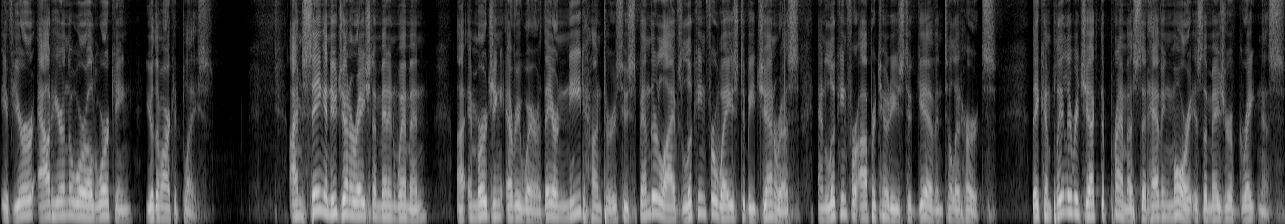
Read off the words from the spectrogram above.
if you're out here in the world working, you're the marketplace. I'm seeing a new generation of men and women uh, emerging everywhere. They are need hunters who spend their lives looking for ways to be generous and looking for opportunities to give until it hurts. They completely reject the premise that having more is the measure of greatness.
